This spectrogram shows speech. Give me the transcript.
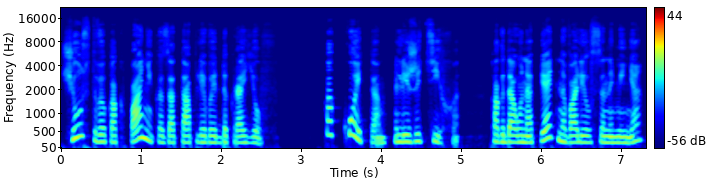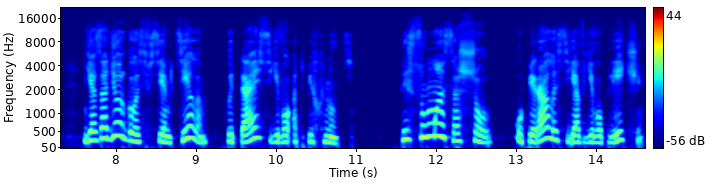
чувствуя, как паника затапливает до краев. «Какой там? Лежи тихо!» Когда он опять навалился на меня, я задергалась всем телом, пытаясь его отпихнуть. «Ты с ума сошел!» – упиралась я в его плечи,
